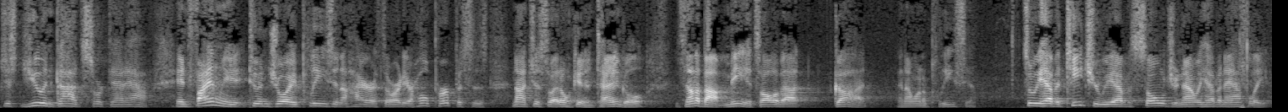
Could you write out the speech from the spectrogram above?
Just you and God sort that out. And finally, to enjoy pleasing a higher authority. Our whole purpose is not just so I don't get entangled. It's not about me, it's all about God. And I want to please Him. So we have a teacher, we have a soldier, now we have an athlete.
